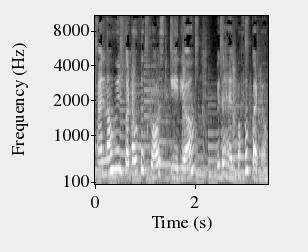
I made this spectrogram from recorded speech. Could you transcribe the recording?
and now we'll cut out the crossed area with the help of a cutter.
